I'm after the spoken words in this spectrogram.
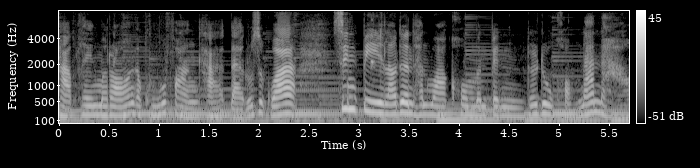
หาเพลงมาร้องให้กับคุณผู้ฟังค่ะ แต่รู้สึกว่าสิ้นปีแล้วเดือนธันวาคมมันเป็นฤดูของหน้าหนาว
